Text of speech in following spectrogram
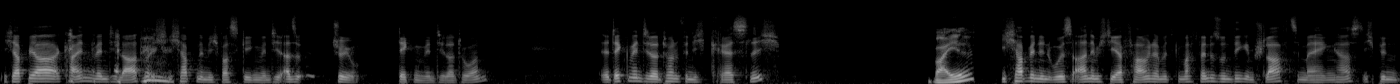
Ich habe ja keinen Ventilator, ich, ich habe nämlich was gegen Ventilatoren, also, Entschuldigung, Deckenventilatoren. Äh, Deckenventilatoren finde ich grässlich. Weil? Ich habe in den USA nämlich die Erfahrung damit gemacht, wenn du so ein Ding im Schlafzimmer hängen hast, ich bin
